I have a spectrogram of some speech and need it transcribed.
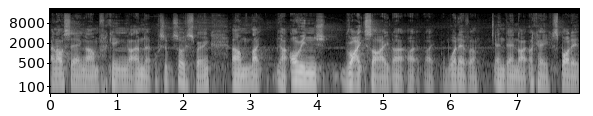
And I was saying, um, fucking, I don't know, so- sorry for swearing, um, like uh, orange right side, uh, uh, like whatever. And then like, okay, spot it,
